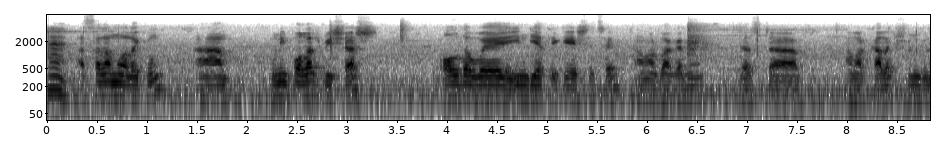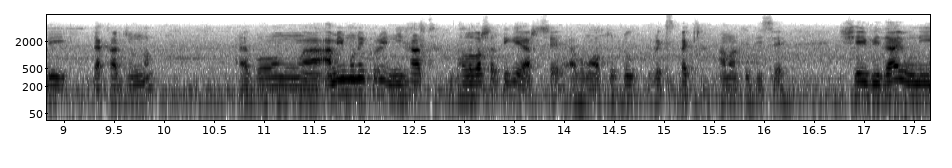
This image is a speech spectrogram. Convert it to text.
হ্যাঁ। আসসালামু আলাইকুম। উনি পলাশ বিশ্বাস। অল দ্য ওয়ে ইন্ডিয়া থেকে এসেছে আমার বাগানে জাস্ট আমার কালেকশনগুলি দেখার জন্য। এবং আমি মনে করি নিহাত ভালোবাসা থেকে আসছে এবং অতটুক রেসপেক্ট আমাকে দিছে। সেই বিদায় উনি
